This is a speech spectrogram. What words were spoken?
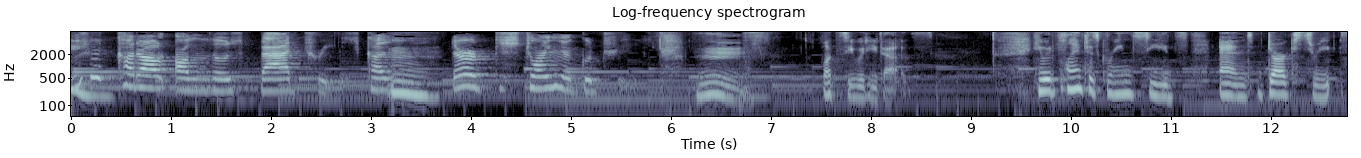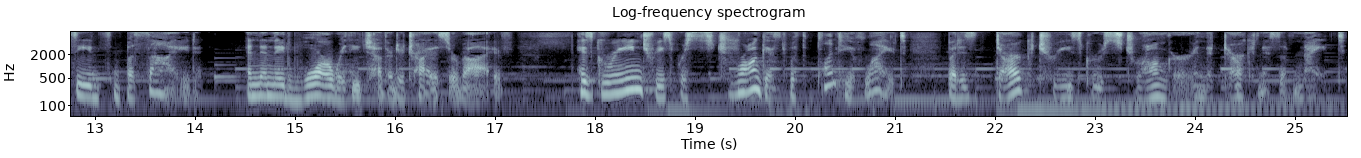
You should cut out all of those bad trees because hmm. they're destroying the good trees. Hmm. Let's see what he does. He would plant his green seeds and dark seeds beside, and then they'd war with each other to try to survive. His green trees were strongest with plenty of light, but his dark trees grew stronger in the darkness of night.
